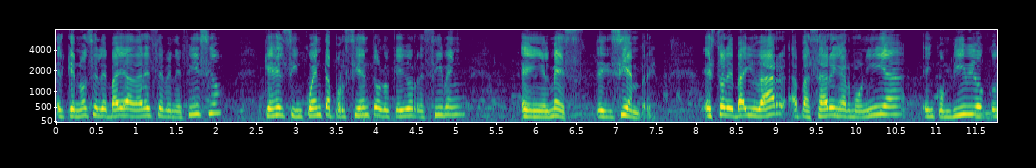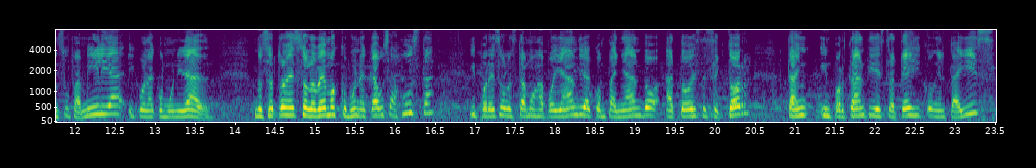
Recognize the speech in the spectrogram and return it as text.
el que no se les vaya a dar ese beneficio, que es el 50% de lo que ellos reciben en el mes de diciembre. Esto les va a ayudar a pasar en armonía, en convivio con su familia y con la comunidad. Nosotros eso lo vemos como una causa justa y por eso lo estamos apoyando y acompañando a todo este sector tan importante y estratégico en el país,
